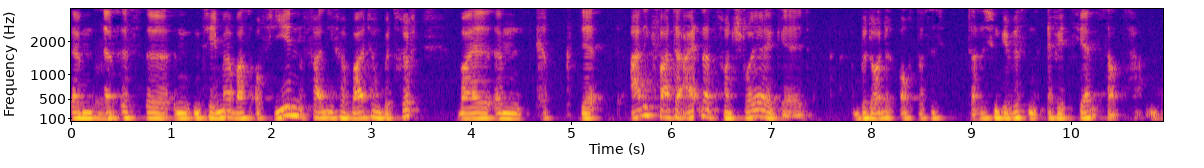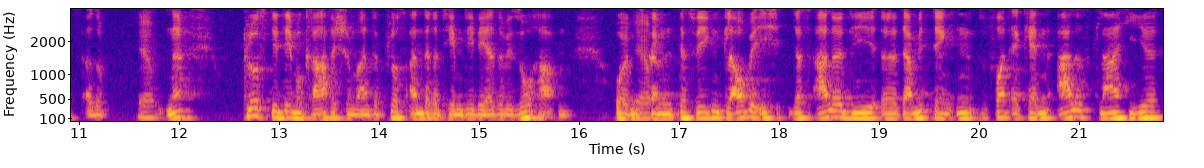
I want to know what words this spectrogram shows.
ähm, mhm. das ist äh, ein Thema, was auf jeden Fall die Verwaltung betrifft, weil ähm, der adäquate Einsatz von Steuergeld bedeutet auch, dass ich, dass ich einen gewissen Effizienzsatz haben muss. Also ja. ne, plus den demografischen Wandel, plus andere Themen, die wir ja sowieso haben. Und ja. ähm, deswegen glaube ich, dass alle, die äh, da mitdenken, sofort erkennen, alles klar hier,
